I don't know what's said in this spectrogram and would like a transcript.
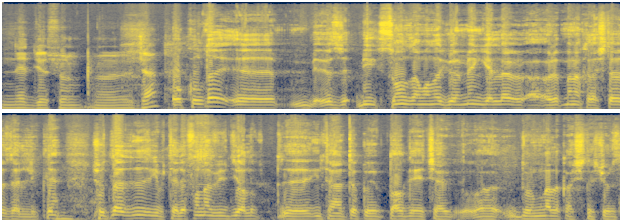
ne diyorsun e, Can? Okulda e, bir bir son zamanda görme engelliler öğretmen arkadaşlar özellikle çocuklar dediğiniz gibi telefona video alıp e, internete koyup dalga geçer e, durumlarla karşılaşıyoruz.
